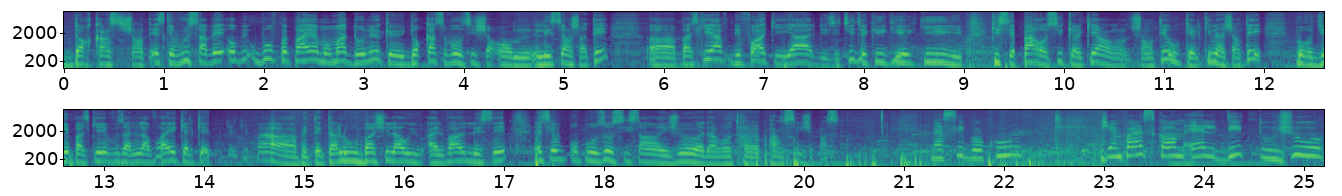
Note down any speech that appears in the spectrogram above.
Dorcas chante? Est-ce que vous savez, ou vous préparez un moment donné que Dorcas va aussi laisser en chanter Euh, Parce qu'il y a des fois qu'il y a des études qui, qui, qui, séparent aussi quelqu'un en chanté ou quelqu'un a chanté pour Dieu, parce que vous allez la voir quelque, quelque part, peut-être à Lubumbashi, là où elle va laisser. Est-ce que vous proposez aussi ça un jour dans votre pensée, je pense? Merci beaucoup. Je pense comme elle dit toujours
